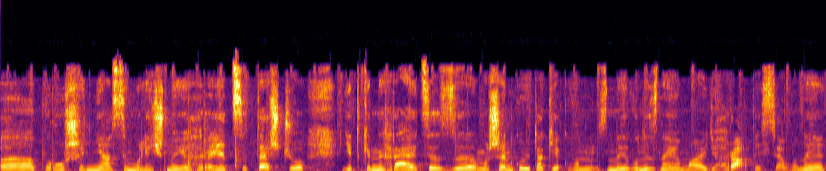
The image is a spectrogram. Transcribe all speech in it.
Е, Порушення символічної гри це те, що дітки не граються з машинкою так, як вони з вони з нею мають гратися. Вони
